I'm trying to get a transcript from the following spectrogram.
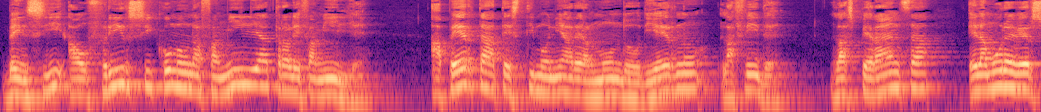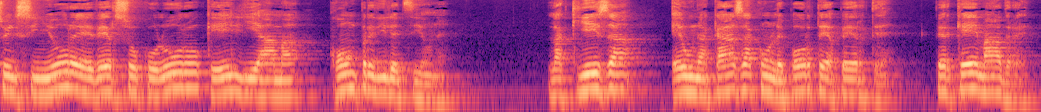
bensì a offrirsi come una famiglia tra le famiglie, aperta a testimoniare al mondo odierno la fede, la speranza e l'amore verso il Signore e verso coloro che Egli ama con predilezione. La Chiesa è una casa con le porte aperte, perché è madre,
